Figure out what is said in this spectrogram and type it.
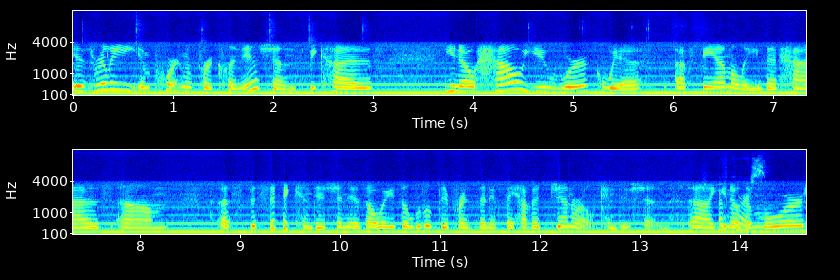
is really important for clinicians because you know how you work with a family that has um, a specific condition is always a little different than if they have a general condition. Uh, you Of know, course. the more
